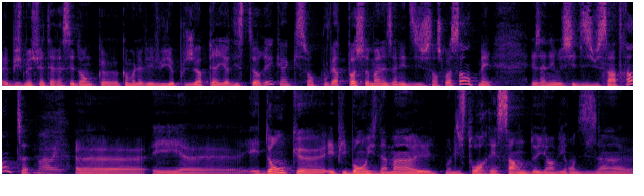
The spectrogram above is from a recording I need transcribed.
et puis je me suis intéressé, donc, euh, comme vous l'avez vu, il y a plusieurs périodes historiques hein, qui sont couvertes, pas seulement les années 1860, mais les années aussi 1830. Ouais, ouais. Euh, et, euh, et donc, euh, et puis bon, évidemment, euh, l'histoire récente d'il y a environ dix ans, euh,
